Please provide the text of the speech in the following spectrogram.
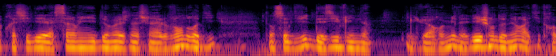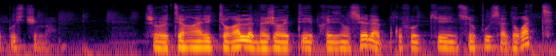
a présidé la cérémonie d'hommage national vendredi dans cette ville des Yvelines. Il lui a remis la Légion d'honneur à titre posthume. Sur le terrain électoral, la majorité présidentielle a provoqué une secousse à droite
